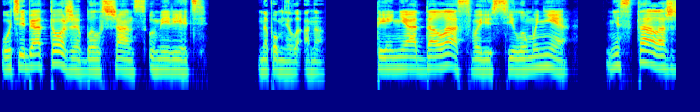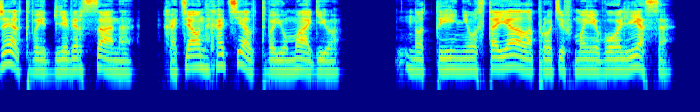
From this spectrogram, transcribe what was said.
«У тебя тоже был шанс умереть», — напомнила она. «Ты не отдала свою силу мне, не стала жертвой для Версана, хотя он хотел твою магию. Но ты не устояла против моего леса.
